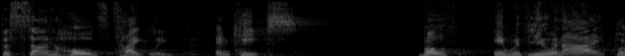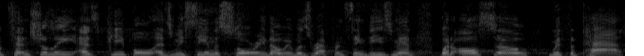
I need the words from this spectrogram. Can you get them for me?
the Son holds tightly and keeps. Both with you and I, potentially as people, as we see in the story, though it was referencing these men, but also with the path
